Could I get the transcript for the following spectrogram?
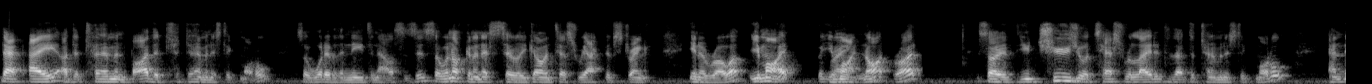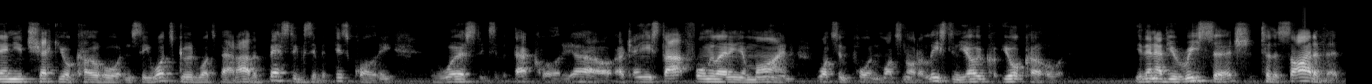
that A are determined by the deterministic model. So whatever the needs analysis is. So we're not going to necessarily go and test reactive strength in a rower. You might, but you right. might not, right? So you choose your test related to that deterministic model, and then you check your cohort and see what's good, what's bad. Ah, the best exhibit this quality, the worst exhibit that quality. Oh, okay. You start formulating your mind what's important, what's not, at least in your your cohort. You then have your research to the side of it.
